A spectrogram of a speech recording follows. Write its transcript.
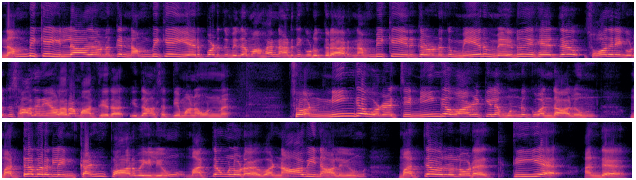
நம்பிக்கை இல்லாதவனுக்கு நம்பிக்கை ஏற்படுத்தும் விதமாக நடத்தி கொடுக்கிறார். நம்பிக்கை இருக்கிறவனுக்கு மேலும் மெருகேத்த சோதனை கொடுத்து சாதனையாளராக மாற்றுகிறார் இதுதான் சத்தியமான உண்மை. ஸோ நீங்கள் உழைச்சி நீங்கள் வாழ்க்கையில் முன்னுக்கு வந்தாலும் மற்றவர்களின் கண் பார்வையிலையும் மற்றவங்களோட வ- நாவினாலையும் மற்றவர்களோட தீய அந்த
